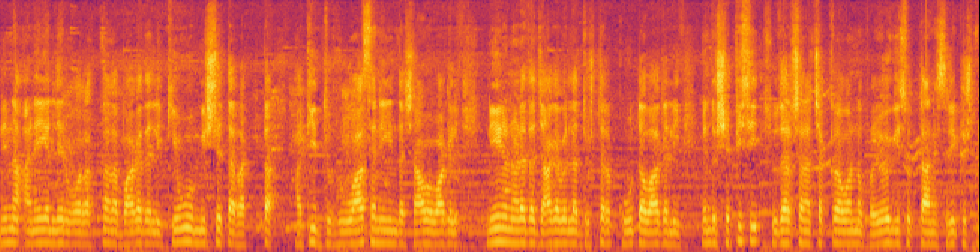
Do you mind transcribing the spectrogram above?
ನಿನ್ನ ಹಣೆಯಲ್ಲಿರುವ ರತ್ನದ ಭಾಗದಲ್ಲಿ ಕಿವು ಮಿಶ್ರಿತ ರಕ್ತ ಅತಿ ದುರ್ವಾಸನೆಯಿಂದ ಶಾವವಾಗಲಿ ನೀನು ನಡೆದ ಜಾಗವೆಲ್ಲ ದುಷ್ಟರ ಕೂಟವಾಗಲಿ ಎಂದು ಶಪಿಸಿ ಸುದರ್ಶನ ಚಕ್ರವನ್ನು ಪ್ರಯೋಗಿಸುತ್ತಾನೆ ಶ್ರೀಕೃಷ್ಣ.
